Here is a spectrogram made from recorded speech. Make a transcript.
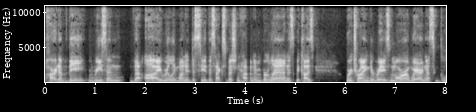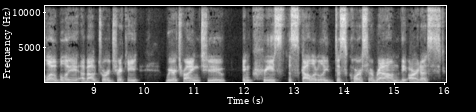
part of the reason that I really wanted to see this exhibition happen in Berlin is because we're trying to raise more awareness globally about George Rickey. We are trying to increase the scholarly discourse around the artist,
